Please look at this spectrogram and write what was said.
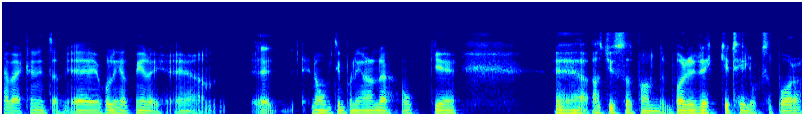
Ja, verkligen inte. Jag håller helt med dig. Eh, enormt imponerande och eh, eh, att just att man, vad det räcker till också bara,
